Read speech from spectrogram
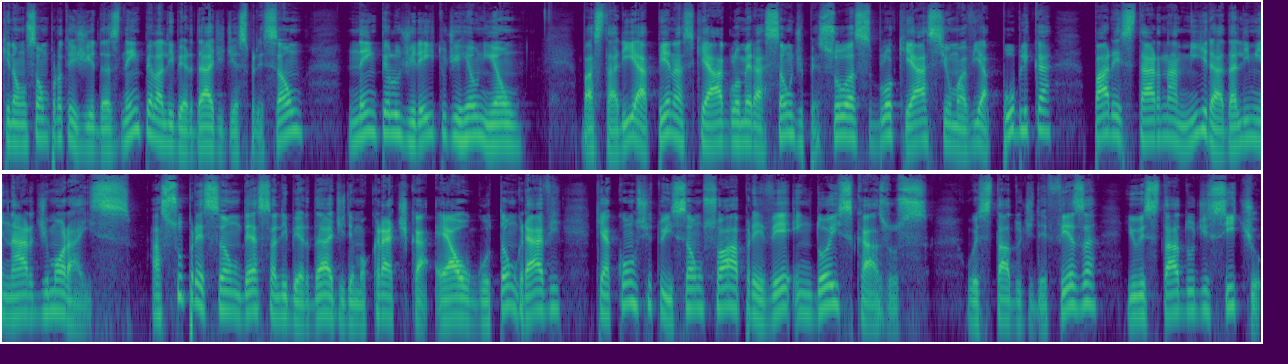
que não são protegidas nem pela liberdade de expressão, nem pelo direito de reunião. Bastaria apenas que a aglomeração de pessoas bloqueasse uma via pública para estar na mira da liminar de Moraes. A supressão dessa liberdade democrática é algo tão grave que a Constituição só a prevê em dois casos: o estado de defesa e o estado de sítio,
